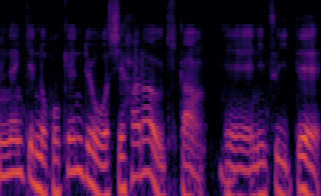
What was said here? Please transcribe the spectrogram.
民年金の保険料を支払う期間、えー、について、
